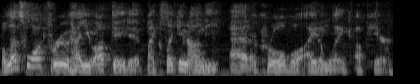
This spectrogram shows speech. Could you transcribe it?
But let's walk through how you update it by clicking on the Add Accruable Item link up here.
